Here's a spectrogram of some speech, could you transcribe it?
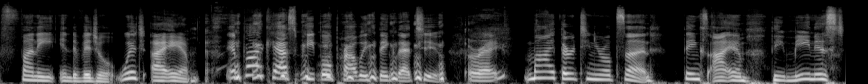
funny individual, which I am. And podcast people probably think that too. All right. My 13 year old son thinks I am the meanest,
